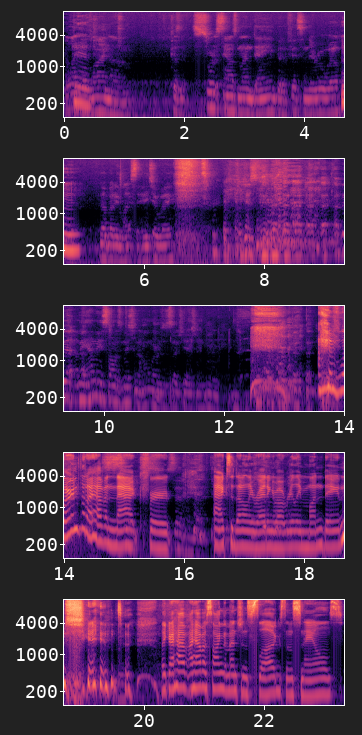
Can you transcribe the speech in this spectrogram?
like that line because it sort of sounds mundane, but it fits in there real well. Mm. Nobody likes the HOA. Just, I, bet, I mean, how many songs mention the homeowners association? I've learned that I have a knack for accidentally writing about really mundane shit. like I have I have a song that mentions slugs and snails.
